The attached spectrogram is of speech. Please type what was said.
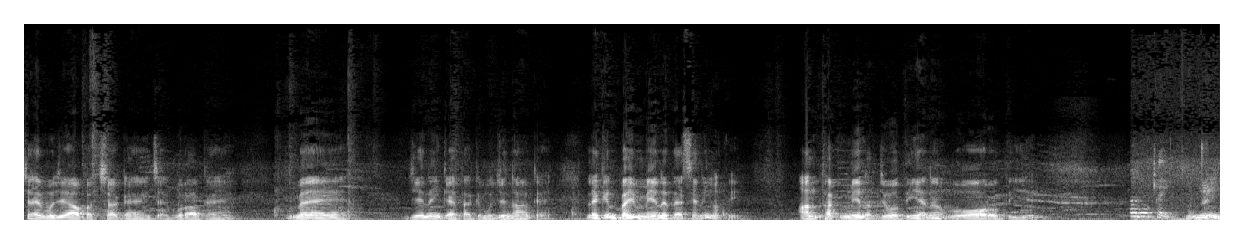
चाहे मुझे आप अच्छा कहें चाहे बुरा कहें मैं ये नहीं कहता कि मुझे ना कहें। लेकिन भाई मेहनत ऐसे नहीं होती। अनथक मेहनत जो होती है ना वो और होती है। नहीं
